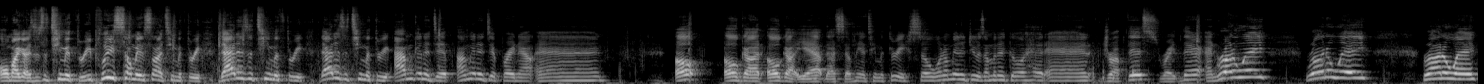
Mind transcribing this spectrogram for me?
oh my God, it's a team of three? Please tell me it's not a team of three. That is a team of three. That is a team of three. I'm gonna dip. I'm gonna dip right now. And oh, oh God, oh God, yeah, that's definitely a team of three. So what I'm gonna do is I'm gonna go ahead and drop this right there and run away, run away, run away.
